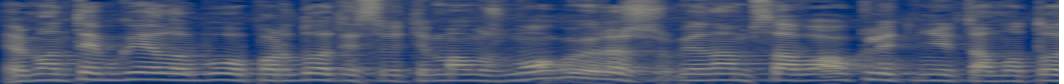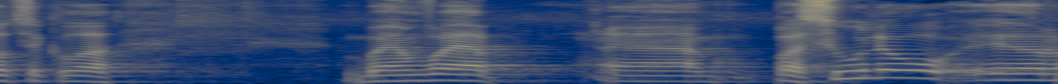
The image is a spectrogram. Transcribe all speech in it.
Ir man taip gaila buvo parduoti svetimam žmogui ir aš vienam savo auklėtiniui tą motociklą BMW pasiūliau ir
